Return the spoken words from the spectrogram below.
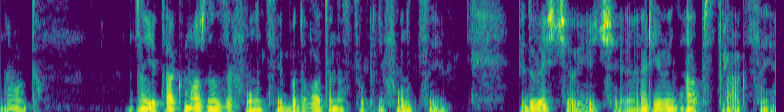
От. І так можна з функції будувати наступні функції, підвищуючи рівень абстракції.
